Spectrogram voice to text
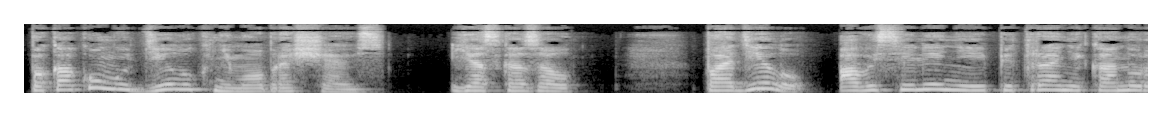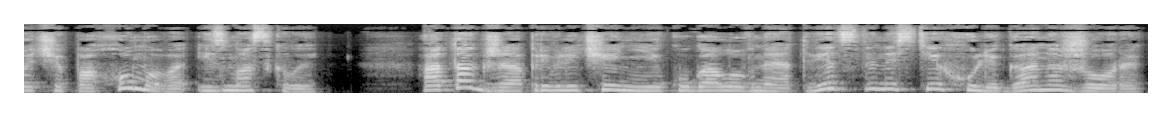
по какому делу к нему обращаюсь. Я сказал, по делу о выселении Петра Никанорыча Пахомова из Москвы, а также о привлечении к уголовной ответственности хулигана Жоры.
